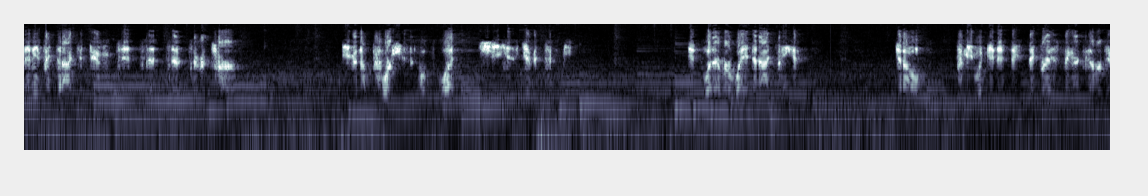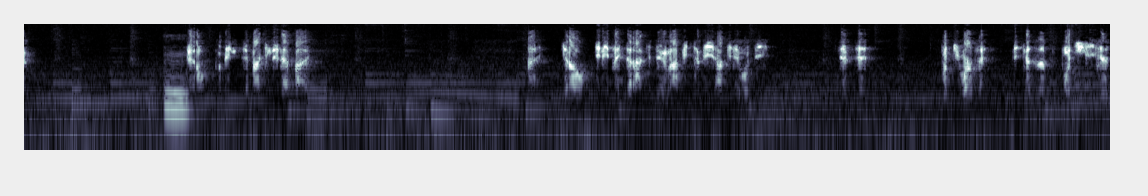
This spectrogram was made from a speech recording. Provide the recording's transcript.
anything that I could do to, to, to, to return even a portion of what she has given to me in whatever way that I can, you know, to me would be the, the, greatest thing I could ever do. Mm. You know, I mean, if I can do that by, I, you know, anything that I could do, I mean, to me, I mean, it would be, it, it would be worth it because of what she has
